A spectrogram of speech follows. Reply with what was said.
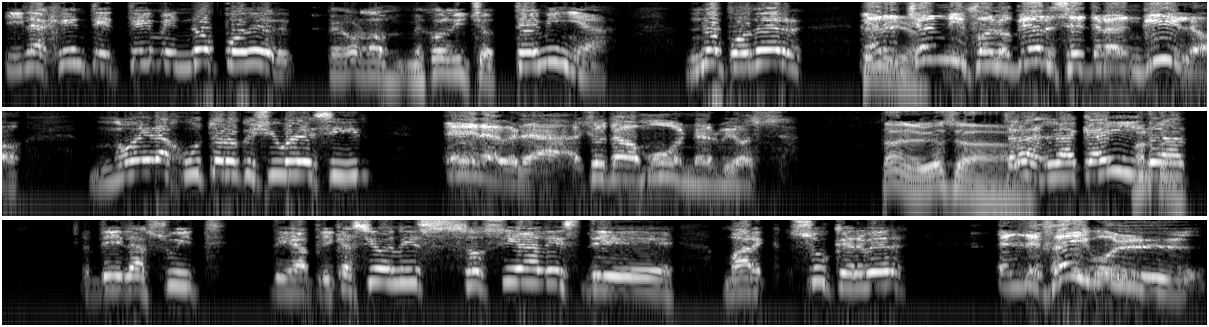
Y la gente teme no poder, perdón, mejor dicho, temía no poder garchar ni falopearse tranquilo. No era justo lo que yo iba a decir. Era verdad, yo estaba muy nerviosa. ¿Estaba nerviosa? Tras la caída Marta. de la suite de aplicaciones sociales de Mark Zuckerberg, el de Facebook,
